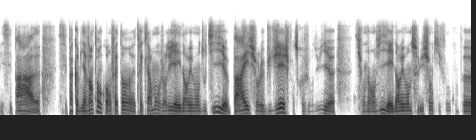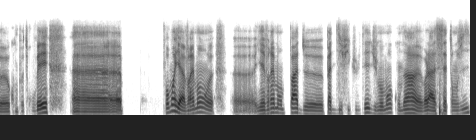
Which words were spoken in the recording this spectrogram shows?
mais c'est pas euh, c'est pas comme il y a 20 ans quoi en fait. Hein. Très clairement, aujourd'hui, il y a énormément d'outils. Pareil sur le budget, je pense qu'aujourd'hui, si on a envie, il y a énormément de solutions qui font qu'on peut qu'on peut trouver. Euh, pour moi, il y a vraiment, euh, il y a vraiment pas de pas de difficulté du moment qu'on a euh, voilà cette envie,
